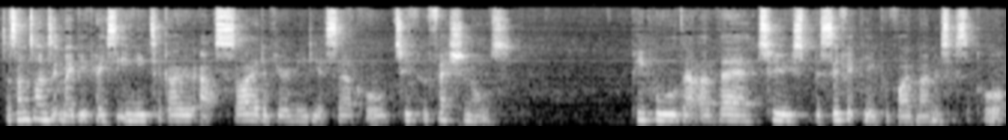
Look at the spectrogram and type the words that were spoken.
So sometimes it may be a case that you need to go outside of your immediate circle to professionals, people that are there to specifically provide moments of support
